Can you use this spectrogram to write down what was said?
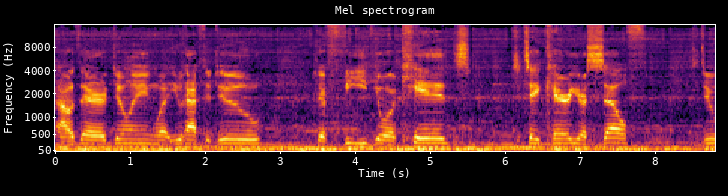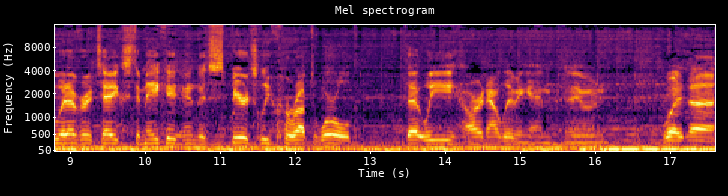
out there doing what you have to do to feed your kids, to take care of yourself, to do whatever it takes to make it in the spiritually corrupt world that we are now living in. And what uh,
